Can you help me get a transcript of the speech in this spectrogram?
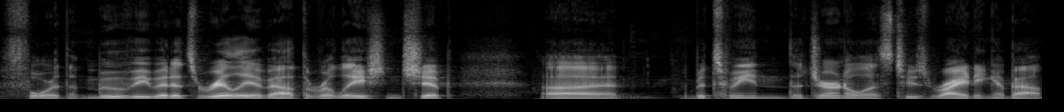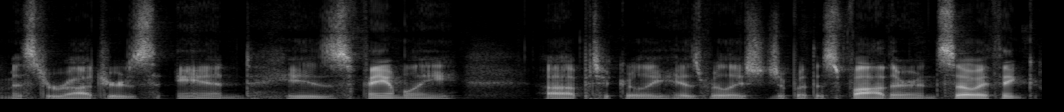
for the movie. But it's really about the relationship uh, between the journalist who's writing about Mr. Rogers and his family, uh, particularly his relationship with his father. And so I think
